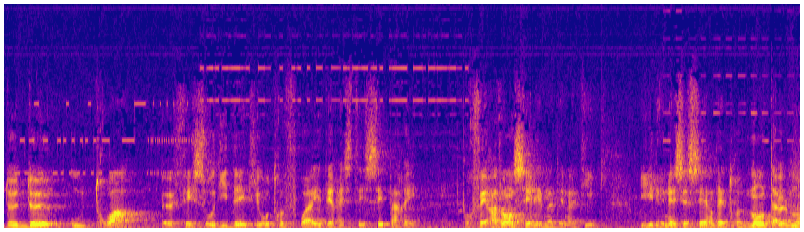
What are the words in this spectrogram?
de deux ou trois euh, faisceaux d'idées qui autrefois étaient restés séparés. Pour faire avancer les mathématiques, il est nécessaire d'être mentalement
